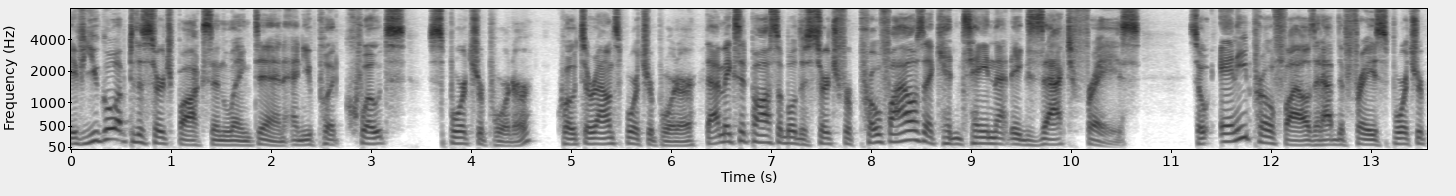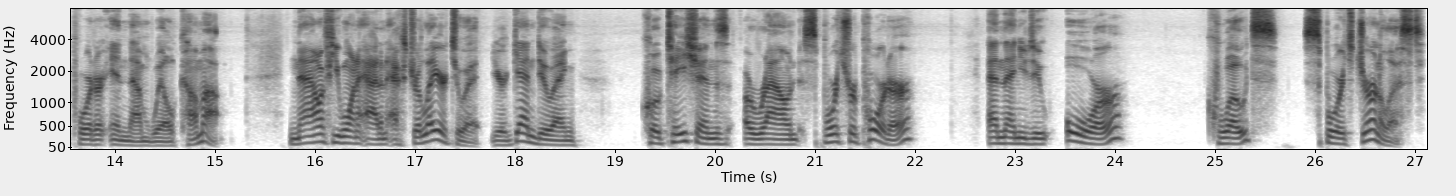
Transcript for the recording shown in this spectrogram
If you go up to the search box in LinkedIn and you put quotes sports reporter, quotes around sports reporter, that makes it possible to search for profiles that contain that exact phrase. So any profiles that have the phrase sports reporter in them will come up. Now, if you want to add an extra layer to it, you're again doing quotations around sports reporter, and then you do or quotes sports journalist.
